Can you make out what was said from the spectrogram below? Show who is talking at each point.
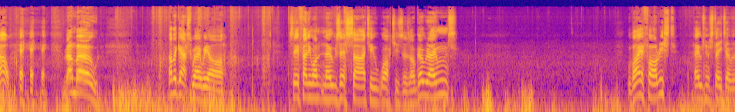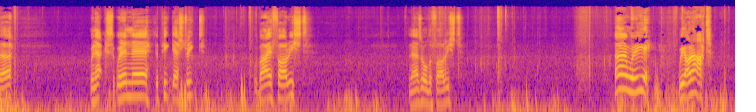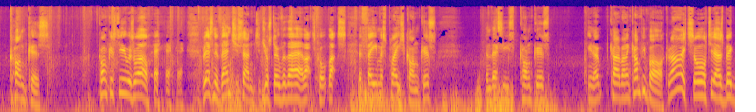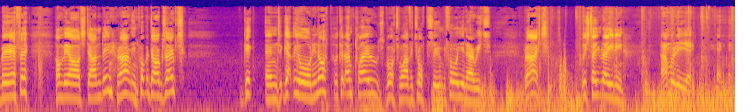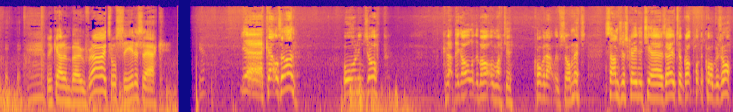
Speaker 1: Well, Rambo, have a guess where we are. See if anyone knows this site who watches us. I'll go round. We're by a forest, housing estate over there. We're next, we're in uh, the Peak District. We're by a forest. And there's all the forest. And we're here. We are at Conkers. Conkers to you as well. There's an adventure centre just over there. That's called that's a famous place, Conkers. And this is Conkers, you know, caravan and camping park. Right, sorted. There's Big Bertha on the yard standing. Right, we can put the dogs out. Get and get the awning up. Look at them clouds, but we'll have it up soon before you know it. Right, at least ain't raining. And we're here. Look at them both. Right, we'll see you in a sec. Yeah, yeah kettle's on. Awning's up. Look at that big hole at the bottom. Have to cover that with something. Sam's just getting the chairs out. I've got to put the covers up.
